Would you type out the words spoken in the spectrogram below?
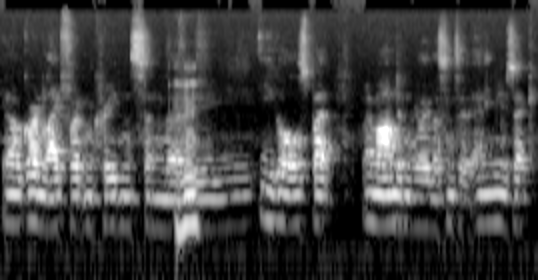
you know Gordon Lightfoot and Creedence and the Mm-hmm. Eagles, but my mom didn't really listen to any music.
